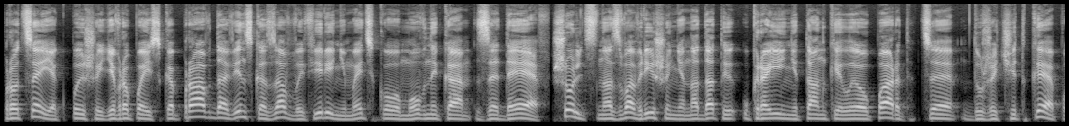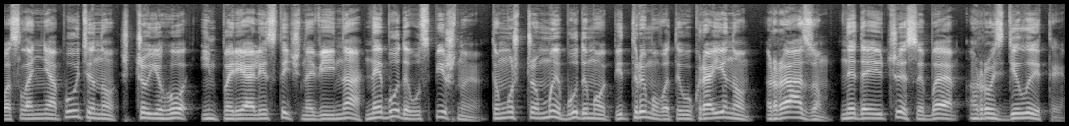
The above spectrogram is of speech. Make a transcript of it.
Про це, як пише Європейська Правда, він сказав в ефірі німецького мовника ЗДФ. Шольц назвав рішення надати Україні танки Леопард. Це дуже чітке послання Путіну, що його імперіалістична війна не буде успішною, тому що ми будемо підтримувати Україну разом, не даючи себе розділити,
